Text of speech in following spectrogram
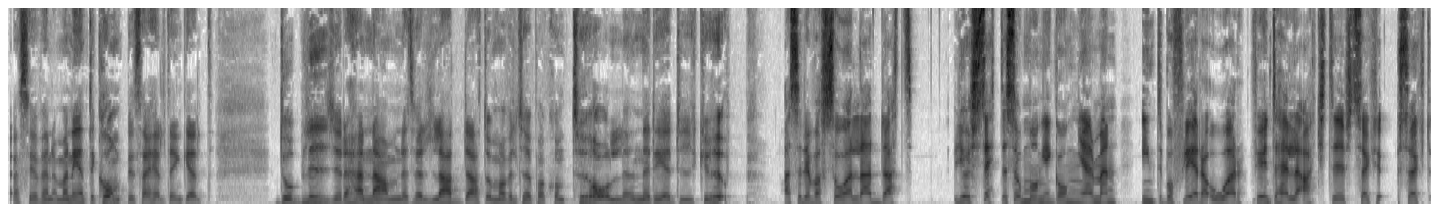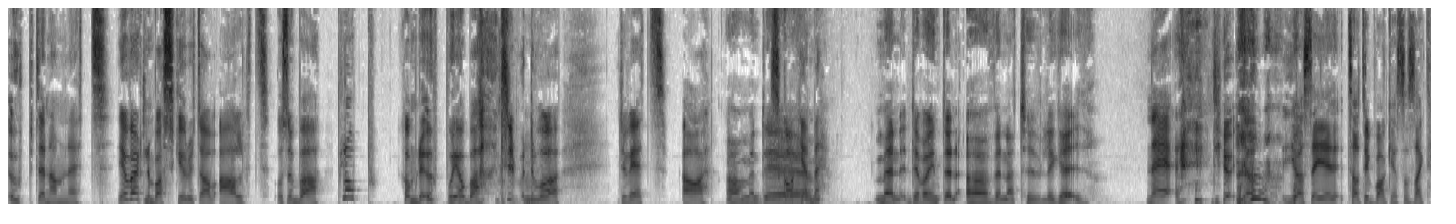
alltså jag vet inte, man är inte kompisar helt enkelt. Då blir ju det här namnet väldigt laddat och man vill typ ha kontroll när det dyker upp. Alltså det var så laddat. Jag har sett det så många gånger men inte på flera år. För jag har inte heller aktivt sökt, sökt upp det namnet. Jag har verkligen bara skurit av allt. Och så bara plopp kom det upp och jag bara, det, det var, du vet, ja, Ja, men det, skakande. Men det var inte en övernaturlig grej. Nej, jag, jag, säger ta tillbaka som sagt.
